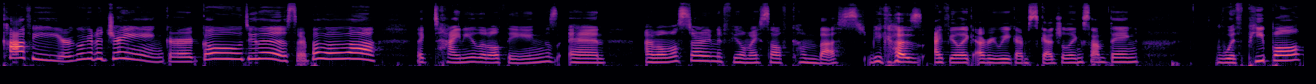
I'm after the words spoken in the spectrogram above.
coffee or go get a drink or go do this or blah, blah, blah. Like tiny little things. And I'm almost starting to feel myself combust because I feel like every week I'm scheduling something with people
